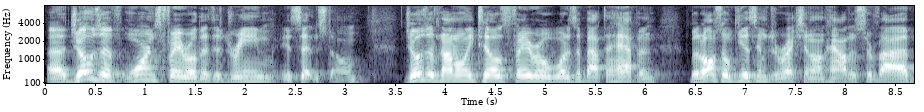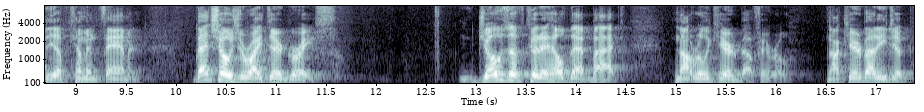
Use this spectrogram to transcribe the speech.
Uh, Joseph warns Pharaoh that the dream is set in stone. Joseph not only tells Pharaoh what is about to happen, but also gives him direction on how to survive the upcoming famine. That shows you right there grace. Joseph could have held that back, not really cared about Pharaoh, not cared about Egypt.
